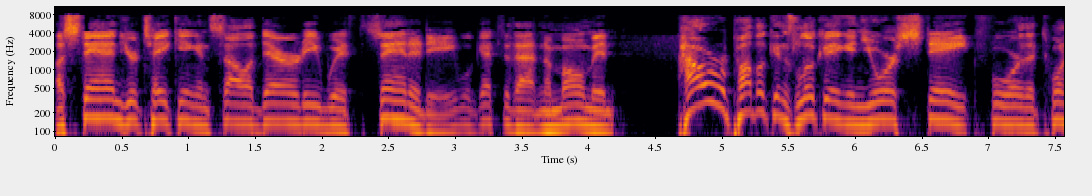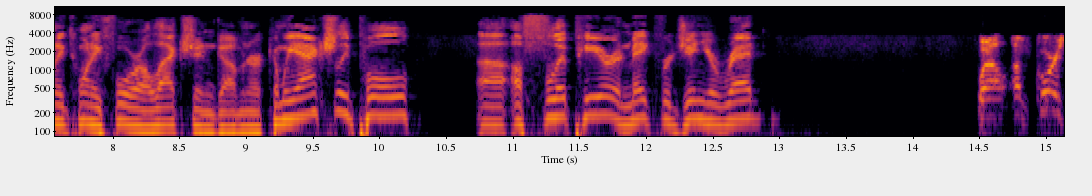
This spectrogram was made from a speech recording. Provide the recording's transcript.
a stand you're taking in solidarity with sanity. We'll get to that in a moment. How are Republicans looking in your state for the 2024 election, Governor? Can we actually pull uh, a flip here and make Virginia red? Well, of course,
